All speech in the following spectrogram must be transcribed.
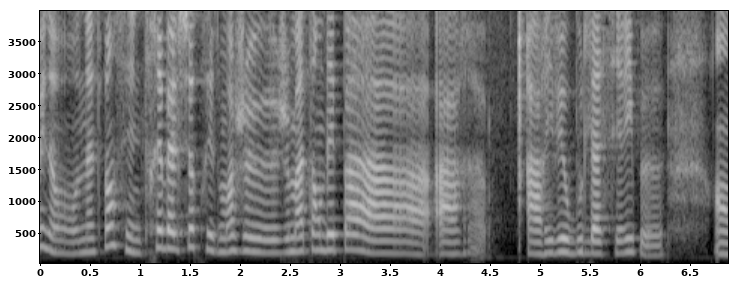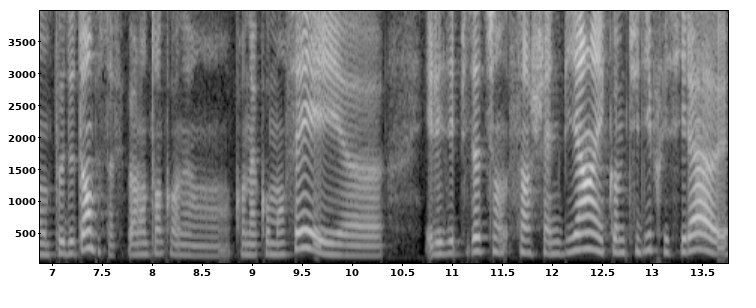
Oui, non, honnêtement, c'est une très belle surprise. Moi, je ne m'attendais pas à, arriver au bout de la série euh, en peu de temps, parce que ça fait pas longtemps qu'on a, qu'on a commencé, et, euh, et les épisodes s'en- s'enchaînent bien. Et comme tu dis, Priscilla, euh,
